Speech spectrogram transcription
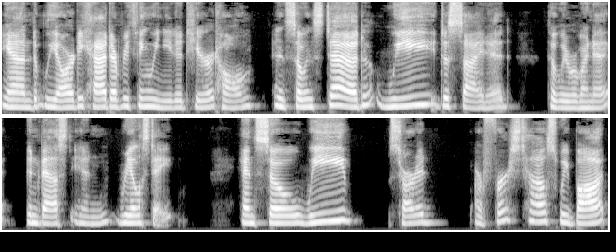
And we already had everything we needed here at home. And so instead, we decided that we were going to invest in real estate. And so we started our first house we bought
